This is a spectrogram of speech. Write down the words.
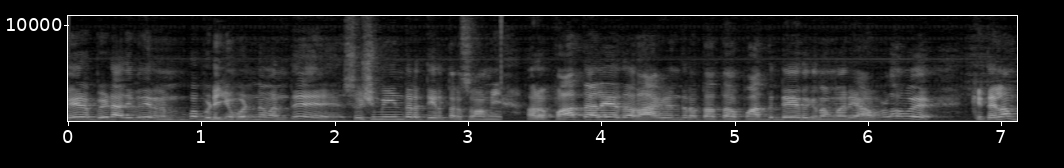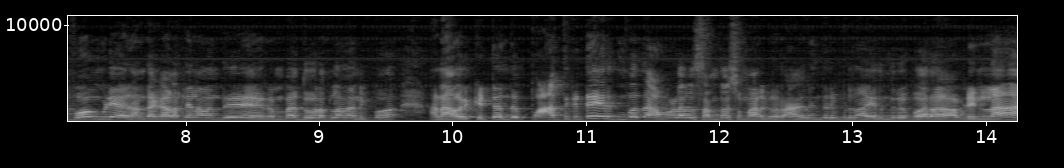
பேர் பீடாதிபதி எனக்கு ரொம்ப பிடிக்கும். ஒன்று வந்து சுஷ்மீந்திர தீர்த்தர் சுவாமி. அவரை பார்த்தாலே ஏதோ ராகவேந்திர தாத்தாவை பார்த்துட்டே இருக்கிற மாதிரி அவ்வளவு கிட்டலாம் போக முடியாது. அந்த காலத்திலாம் வந்து ரொம்ப தூரத்தில் தான் நிற்போம் ஆனால் அவர் கிட்ட இருந்து பார்த்துக்கிட்டே இருக்கும்போது அவ்வளவு சந்தோஷமாக இருக்கும். ராகவேந்திர இப்படி தான் இருந்திருப்பாரா அப்படின்லாம்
